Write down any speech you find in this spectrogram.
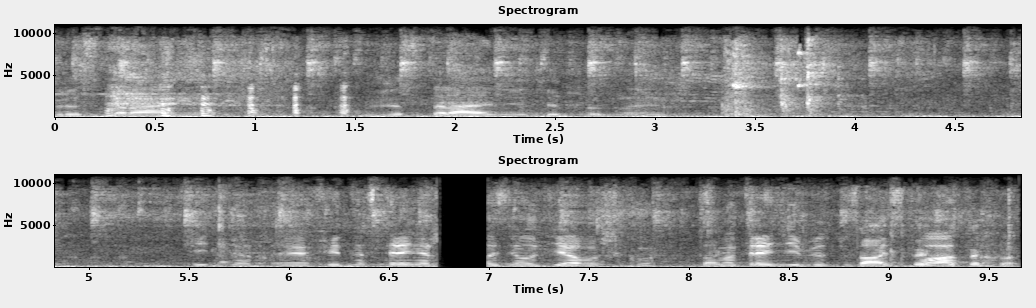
В ресторані. В ресторані, типу, знаєш. Фітнес, е, фітнес-тренер зняв девушку. Так. Смотреть без- Так, тихо, безплатно. тихо.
